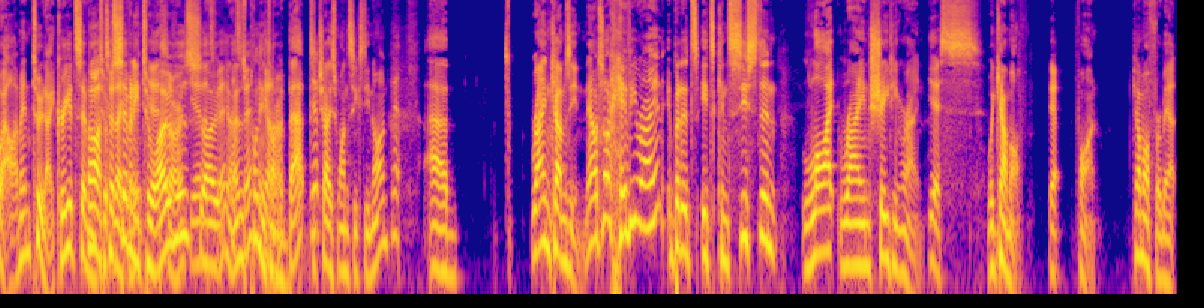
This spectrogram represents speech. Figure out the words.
Well, I mean, two day cricket, 72, Oh, two-day cricket. 72 Yeah, overs. Yeah, so, fair, you know, that's there's fair. plenty of time going to bat to Yep. chase 169. Yep. Uh, rain comes in. Now, it's not heavy rain, but it's it's consistent light rain, sheeting rain. yes. We come off. Yep. Fine. Come off for about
